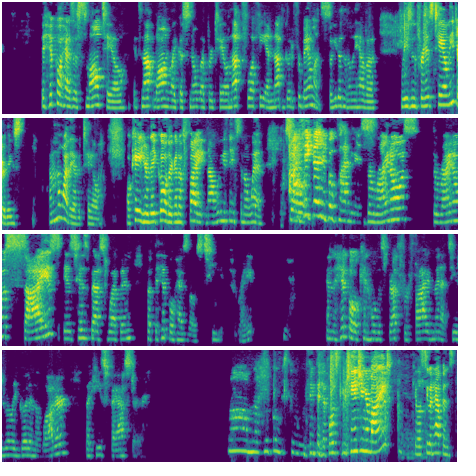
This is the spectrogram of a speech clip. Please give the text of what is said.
The hippo has a small tail. It's not long like a snow leopard tail, not fluffy, and not good for balance. So he doesn't really have a reason for his tail either. They just, I don't know why they have a tail. Okay, here they go. They're gonna fight. Now, who do you think's gonna win? So I think the hippopotamus. the rhino's the rhino's size is his best weapon, but the hippo has those teeth, right? Yeah. And the hippo can hold his breath for five minutes. He's really good in the water, but he's faster. Mom, the hippo's going. You think the hippo's you're changing your mind? Okay, let's see what happens.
